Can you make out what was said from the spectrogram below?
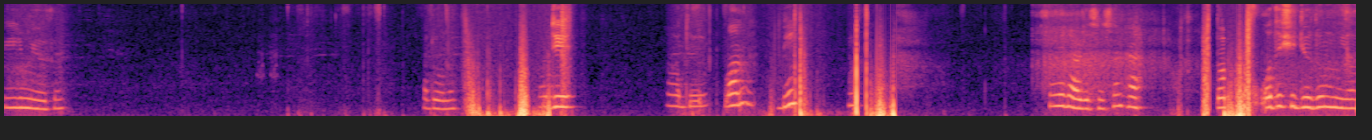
bilmiyorum. Hadi oğlum. Hadi. Hadi. Lan bin. Şimdi neredesin sen? Heh. Ateş ediyordum ya.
